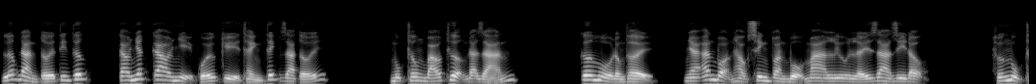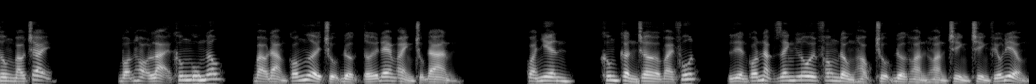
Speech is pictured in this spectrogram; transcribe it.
Lớp đàn tới tin tức, cao nhất cao nhị cuối kỳ thành tích ra tới. Mục thông báo thượng đã dán. Cơ hồ đồng thời, nhà ăn bọn học sinh toàn bộ ma lưu lấy ra di động. Hướng mục thông báo chạy. Bọn họ lại không ngu ngốc, bảo đảm có người chụp được tới đem ảnh chụp đàn. Quả nhiên, không cần chờ vài phút, liền có nặc danh lôi phong đồng học chụp được hoàn hoàn chỉnh chỉnh phiếu điểm,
